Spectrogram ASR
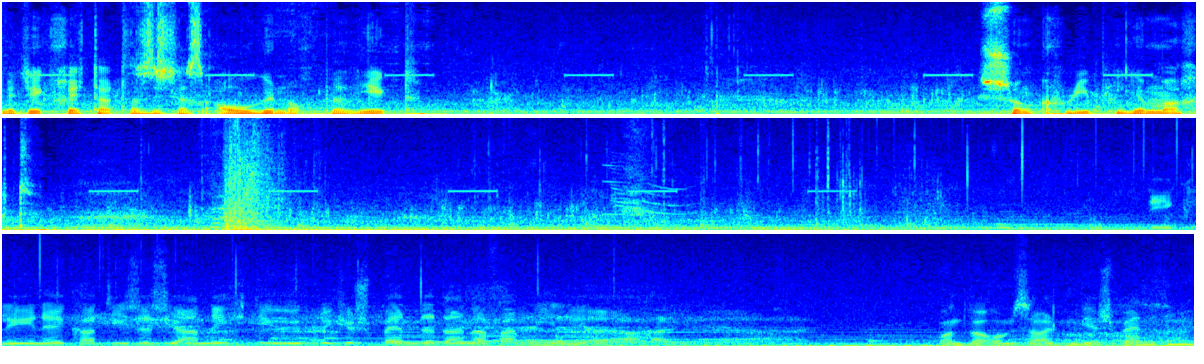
mitgekriegt habe, dass sich das Auge noch bewegt. Schon creepy gemacht. Jahr nicht die übliche Spende deiner Familie erhalten. Und warum sollten wir spenden?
